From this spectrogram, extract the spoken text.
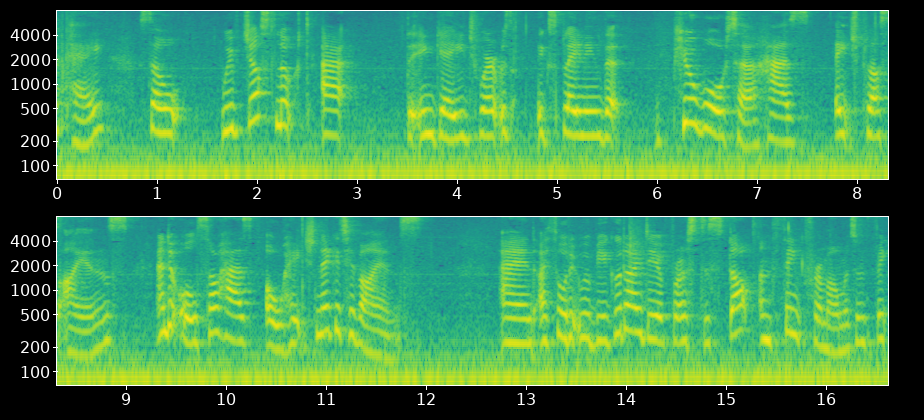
Okay, so we've just looked at the Engage where it was explaining that pure water has H plus ions and it also has OH negative ions. And I thought it would be a good idea for us to stop and think for a moment and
